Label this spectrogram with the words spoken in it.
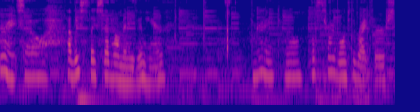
Alright, so at least they said how many's in here. Alright, well, let's try going to the right first.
